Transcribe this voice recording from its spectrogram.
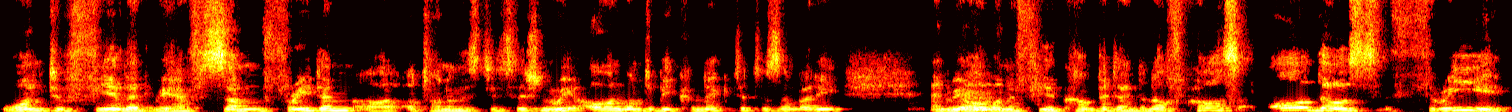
want to feel that we have some freedom or autonomous decision. We all want to be connected to somebody, and we all want to feel competent. And of course, all those three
